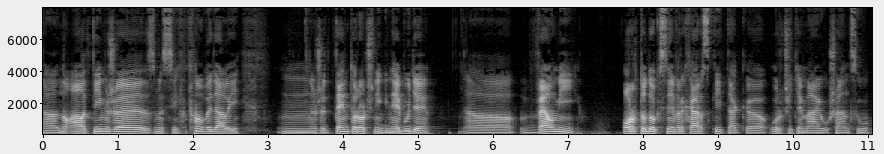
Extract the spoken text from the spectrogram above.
No ale tým, že sme si povedali, mm, že tento ročník nebude veľmi ortodoxne vrchársky, tak určite majú šancu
